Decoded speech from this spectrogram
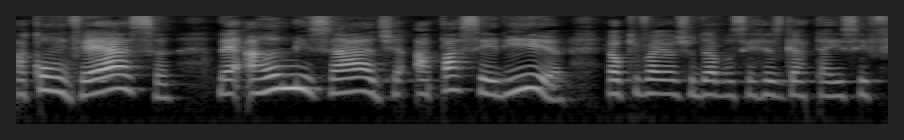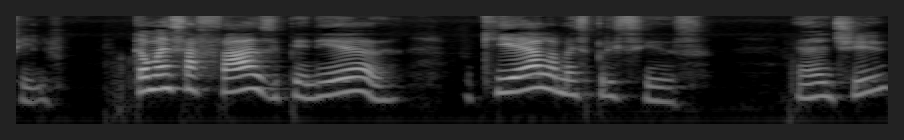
A conversa, né, a amizade, a parceria é o que vai ajudar você a resgatar esse filho. Então, essa fase peneira, o que ela mais precisa é de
